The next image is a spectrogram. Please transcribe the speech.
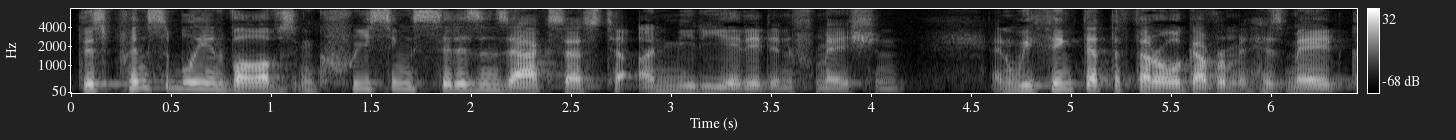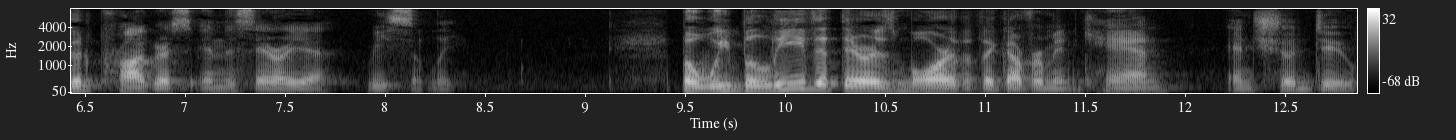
This principally involves increasing citizens' access to unmediated information and we think that the federal government has made good progress in this area recently. But we believe that there is more that the government can and should do.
